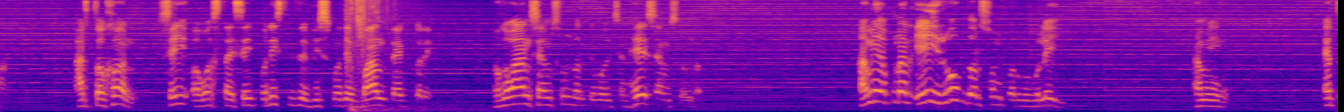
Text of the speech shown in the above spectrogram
হন। আর তখন সেই অবস্থায়, সেই পরিস্থিতিতে ভীষ্মদেব বান ত্যাগ করে ভগবান শ্যামসুন্দরকে বলছেন, হে শ্যামসুন্দর, আমি আপনার এই রূপ দর্শন করব বলেই আমি এত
